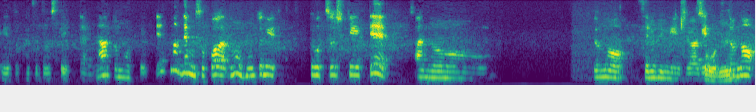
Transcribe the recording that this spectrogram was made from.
えー、と活動していきたいなと思っていて、まあ、でもそこはもう本当に共通していて、あのー人のセルフイメージを上げる、人の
